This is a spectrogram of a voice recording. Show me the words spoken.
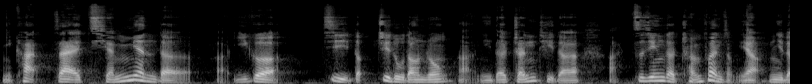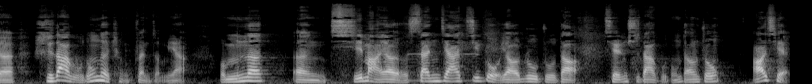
你看在前面的啊一个季的季度当中啊，你的整体的啊资金的成分怎么样？你的十大股东的成分怎么样？我们呢？嗯，起码要有三家机构要入驻到前十大股东当中，而且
